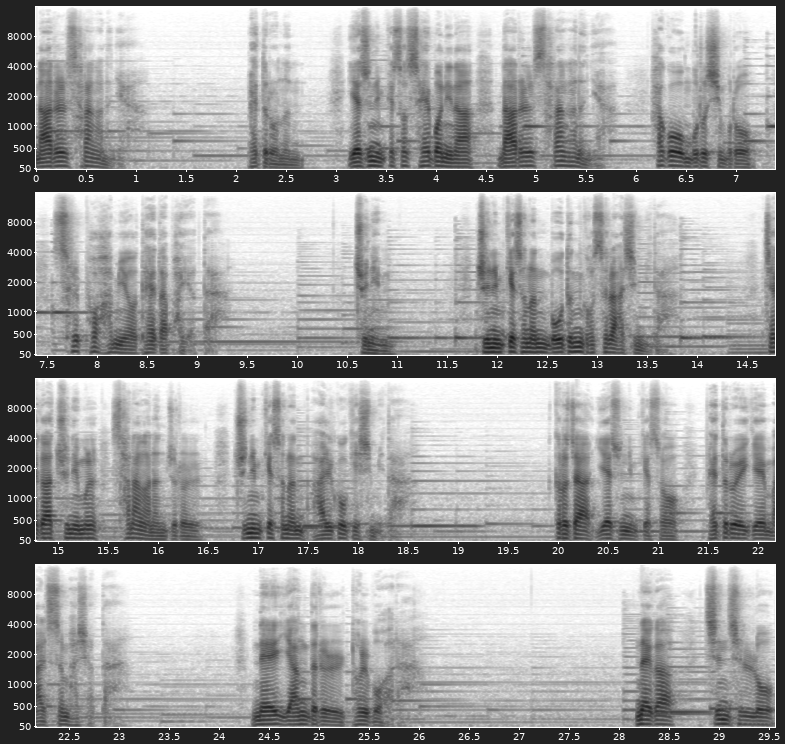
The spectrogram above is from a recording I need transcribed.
나를 사랑하느냐? 베드로는 예수님께서 세 번이나 나를 사랑하느냐 하고 물으심으로 슬퍼하며 대답하였다. 주님, 주님께서는 모든 것을 아십니다. 제가 주님을 사랑하는 줄을 주님께서는 알고 계십니다. 그러자 예수님께서 베드로에게 말씀하셨다. 내 양들을 돌보아라. 내가 진실로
